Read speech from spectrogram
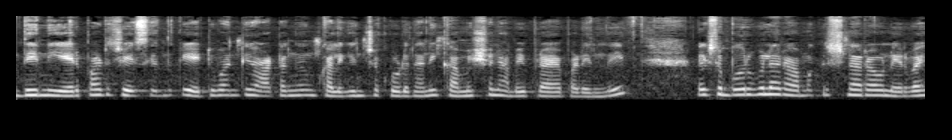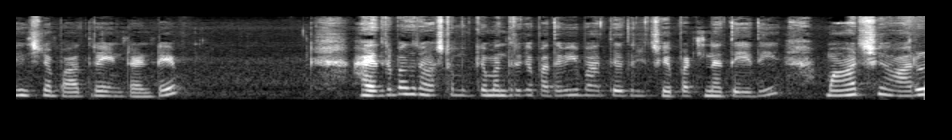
దీన్ని ఏర్పాటు చేసేందుకు ఎటువంటి ఆటంకం కలిగించకూడదని కమిషన్ అభిప్రాయపడింది. నెక్స్ట్ రామ రామకృష్ణారావు నిర్వహించిన పాత్ర ఏంటంటే హైదరాబాద్ రాష్ట్ర ముఖ్యమంత్రిగా పదవీ బాధ్యతలు చేపట్టిన తేదీ మార్చి ఆరు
